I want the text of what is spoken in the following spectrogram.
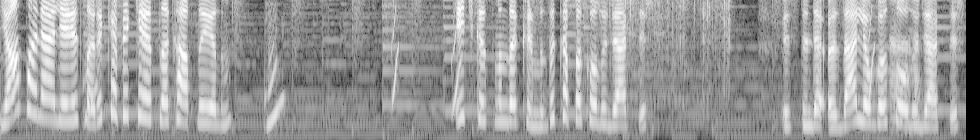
Yan panelleri sarı köpek kağıtla kaplayalım. İç kısmında kırmızı kapak olacaktır. Üstünde özel logosu olacaktır.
